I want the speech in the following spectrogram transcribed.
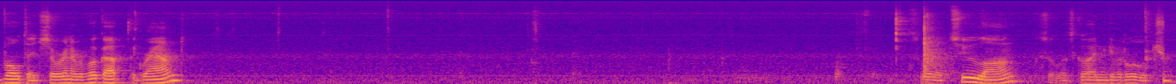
voltage. So we're going to hook up the ground. It's a little too long, so let's go ahead and give it a little trim.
